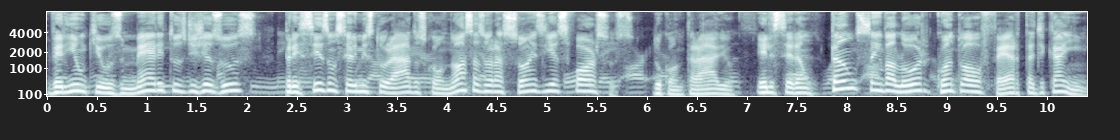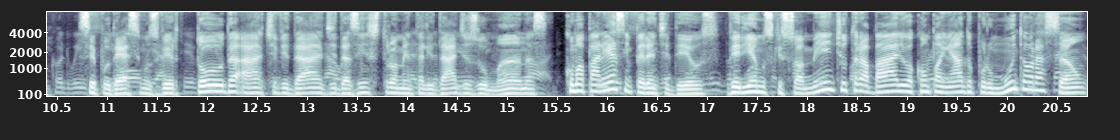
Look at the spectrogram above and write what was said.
veriam que os méritos de Jesus precisam ser misturados com nossas orações e esforços. Do contrário, eles serão tão sem valor quanto a oferta de Caim. Se pudéssemos ver toda a atividade das instrumentalidades humanas como aparecem perante Deus, veríamos que somente o trabalho acompanhado por muita oração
